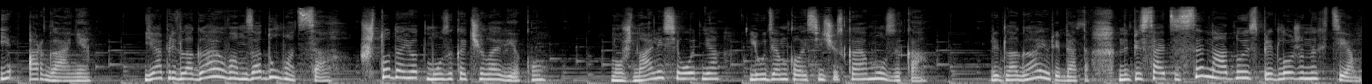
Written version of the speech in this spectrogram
и органе. Я предлагаю вам задуматься, что дает музыка человеку. Нужна ли сегодня людям классическая музыка? Предлагаю, ребята, написать эссе на одну из предложенных тем.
